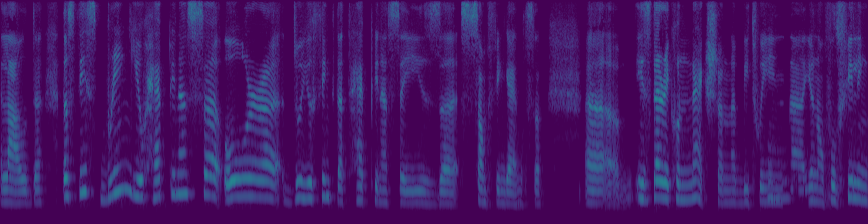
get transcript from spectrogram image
aloud. Does this bring you happiness, uh, or uh, do you think that happiness is uh, something else? Um, is there a connection between, mm-hmm. you know, fulfilling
